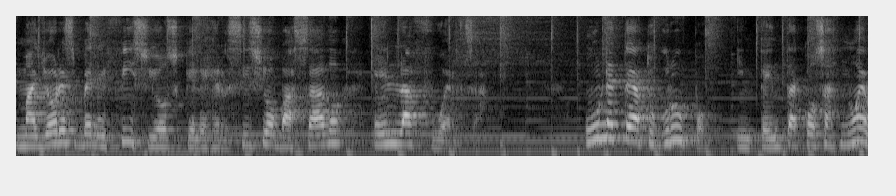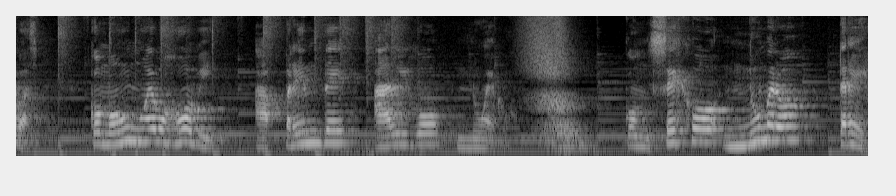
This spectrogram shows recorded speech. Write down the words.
mayores beneficios que el ejercicio basado en la fuerza. Únete a tu grupo, intenta cosas nuevas, como un nuevo hobby, aprende algo nuevo. Consejo número 3.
